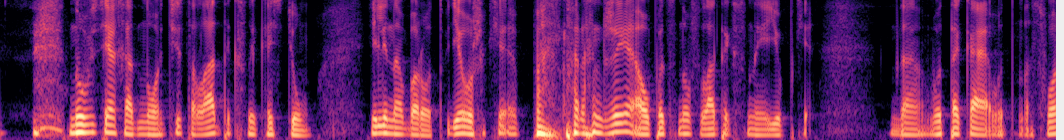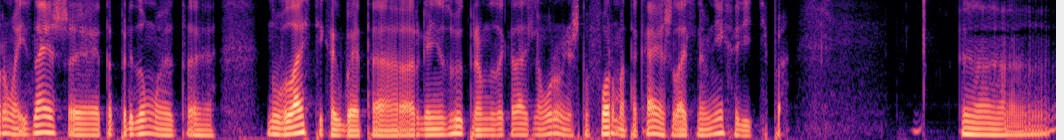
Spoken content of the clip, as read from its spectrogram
ну, у всех одно, чисто латексный костюм. Или наоборот, у девушек э, паранджи, а у пацанов латексные юбки. Да, вот такая вот у нас форма. И знаешь, э, это придумают ну, власти как бы это организуют прямо на законодательном уровне, что форма такая, желательно в ней ходить, типа. Э,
